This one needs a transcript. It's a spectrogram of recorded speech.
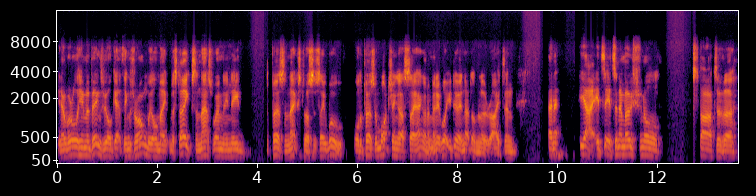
you know, we're all human beings. We all get things wrong. We all make mistakes. And that's when we need the person next to us to say, whoa, or the person watching us say, hang on a minute, what are you doing? That doesn't look right. And, and it, yeah, it's, it's an emotional start of a,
